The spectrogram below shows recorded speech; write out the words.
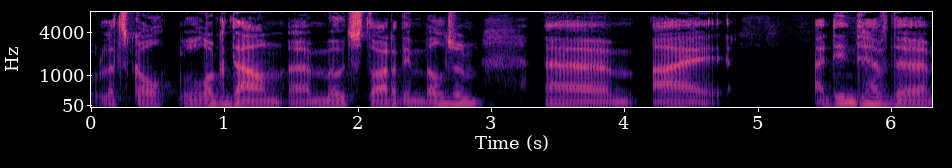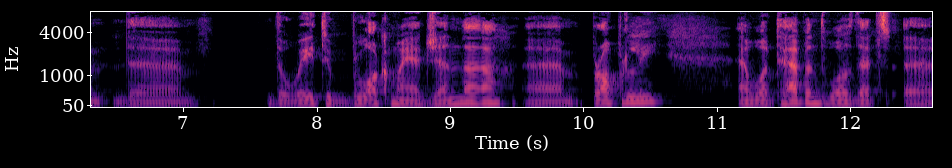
let's call lockdown uh, mode started in Belgium, um, I I didn't have the the the way to block my agenda um, properly, and what happened was that uh,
